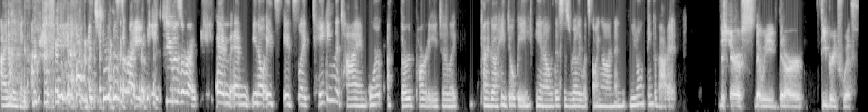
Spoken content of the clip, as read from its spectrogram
I'm leaving. You know, she was right. She was right. And and you know, it's it's like taking the time or a third party to like kind of go, hey, dopey, you know, this is really what's going on. And you don't think about it. The sheriffs that we did our debrief with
